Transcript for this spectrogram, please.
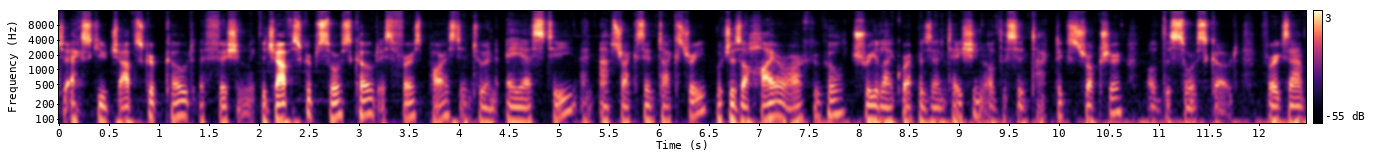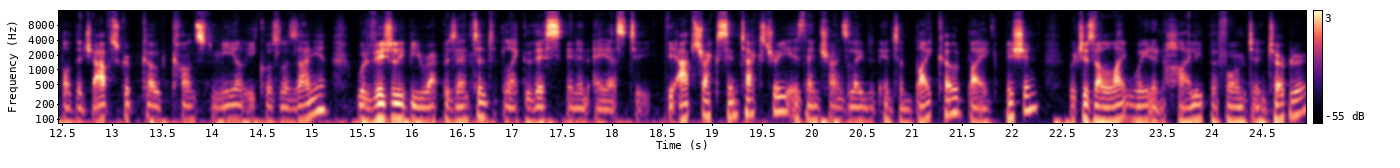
to execute JavaScript code efficiently. The JavaScript source code is first parsed into an AST, an abstract syntax tree, which is a hierarchical tree-like representation of the syntactic structure of the source code. For example, the JavaScript code const meal equals lasagna would visually be represented like this in an AST. The abstract syntax tree is then translated into bytecode by ignition, which is a lightweight and highly performed interpreter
